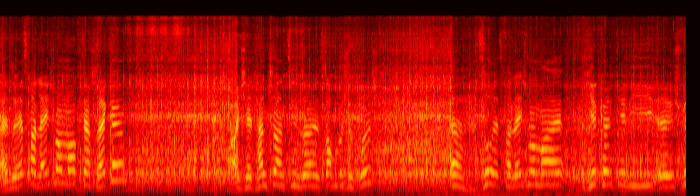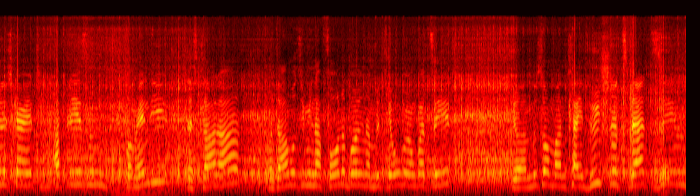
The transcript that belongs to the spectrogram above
Also jetzt vergleichen wir mal auf der Strecke. Aber ich hätte Handschuhe anziehen sollen, ist doch ein bisschen frisch. Äh, so, jetzt vergleichen wir mal. Hier könnt ihr die äh, Geschwindigkeit ablesen vom Handy. Das ist klar da. Und da muss ich mich nach vorne beugen, damit ihr auch irgendwas seht. Ja, dann müssen wir mal einen kleinen Durchschnittswert sehen.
